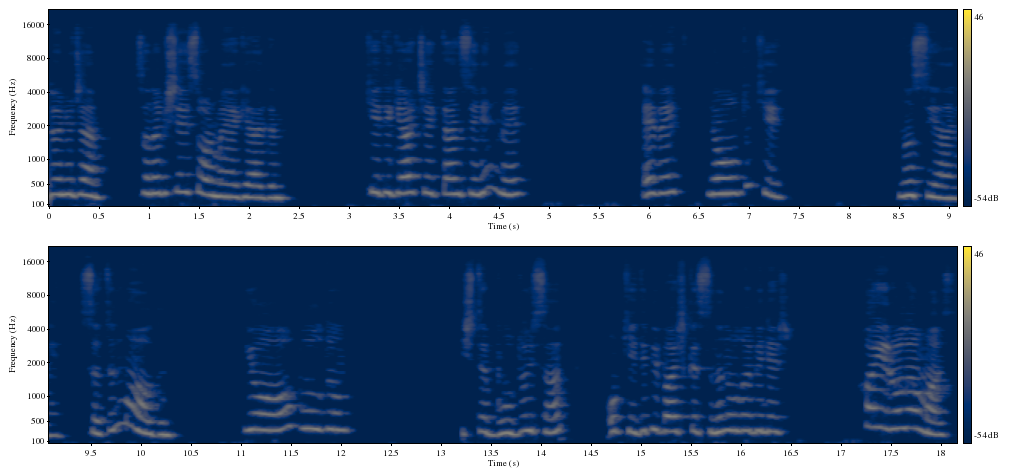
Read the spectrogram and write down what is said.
döneceğim. Sana bir şey sormaya geldim. Kedi gerçekten senin mi? Evet. Ne oldu ki? Nasıl yani? Satın mı aldın? Yo buldum. İşte bulduysan o kedi bir başkasının olabilir. Hayır olamaz.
